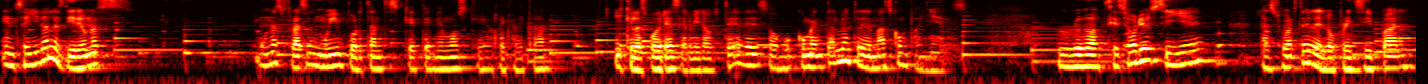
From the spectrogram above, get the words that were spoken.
Enseguida les diré unas, unas frases muy importantes que tenemos que recalcar y que les podría servir a ustedes o comentarlo entre demás compañeros. Lo accesorio sigue la suerte de lo principal.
